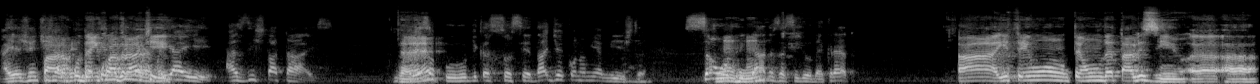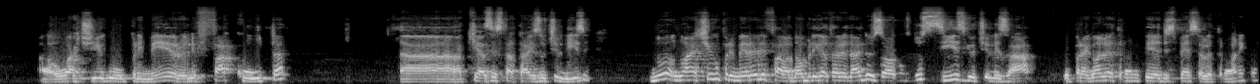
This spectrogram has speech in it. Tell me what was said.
Aí a gente para poder enquadrar aqui. E aí, as estatais, é. empresa é. pública, sociedade de economia mista, são uhum. obrigadas a seguir o decreto? Ah, aí tem um, tem um detalhezinho. o artigo 1 ele faculta que as estatais utilizem. No, no artigo 1 ele fala da obrigatoriedade dos órgãos do CISG utilizar o pregão eletrônico e a dispensa eletrônica.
